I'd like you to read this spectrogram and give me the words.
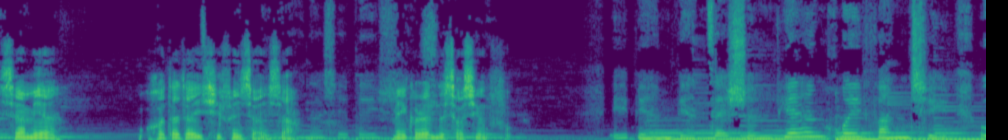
下面我和大家一起分享一下每个人的小幸福。一遍遍在身边会放弃，无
